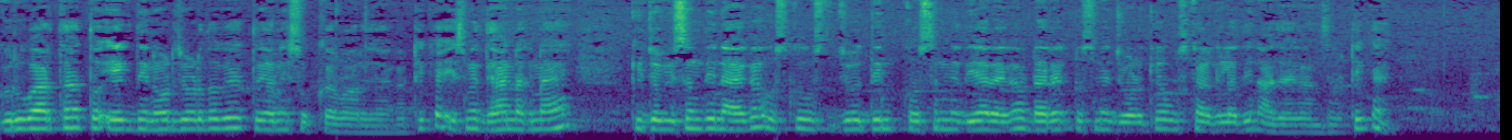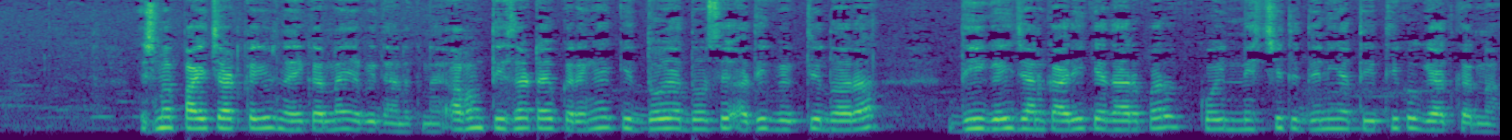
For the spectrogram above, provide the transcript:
गुरुवार था तो एक दिन और जोड़ दोगे तो यानी शुक्रवार हो जाएगा, ठीक है? इसमें ध्यान रखना है कि जो विषम दिन आएगा, उसको उस जो दिन क्वेश्चन में दिया रहेगा डायरेक्ट उसमें जोड़ के उसका अगला दिन आ जाएगा आंसर ठीक है? इसमें पाई चार्ट का यूज़ नहीं करना है यह भी ध्यान रखना है। अब हम तीसरा टाइप करेंगे कि दो या दो से अधिक व्यक्तियों द्वारा दी गई जानकारी के आधार पर कोई निश्चित दिन या तिथि को ज्ञात करना।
